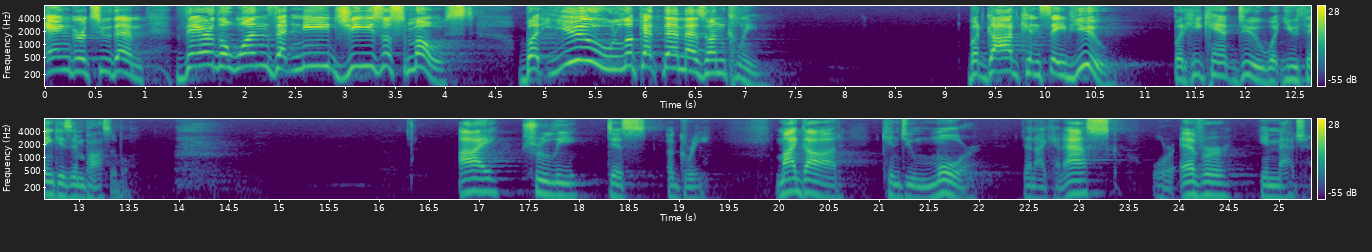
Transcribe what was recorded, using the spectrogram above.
anger to them, they're the ones that need Jesus most. But you look at them as unclean. But God can save you, but He can't do what you think is impossible. I truly disagree agree. My God can do more than I can ask or ever imagine.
